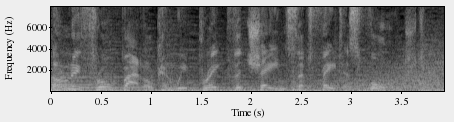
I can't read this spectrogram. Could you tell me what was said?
Only through battle can we break the chains that fate has forged.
